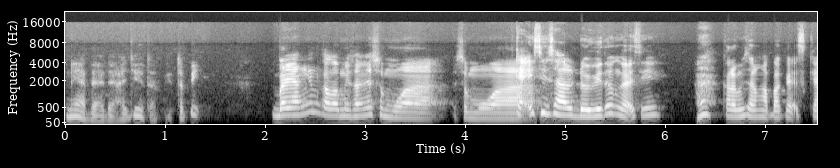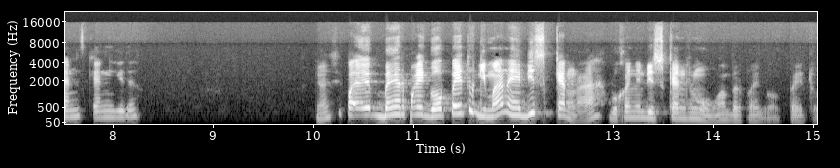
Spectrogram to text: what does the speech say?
ini ada-ada aja tapi tapi bayangin kalau misalnya semua semua Kayak isi saldo gitu nggak sih? Hah? Kalau misalnya nggak pakai scan scan gitu. Ya sih pa- bayar pakai GoPay itu gimana ya di scan lah bukannya di scan semua bayar pakai GoPay itu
